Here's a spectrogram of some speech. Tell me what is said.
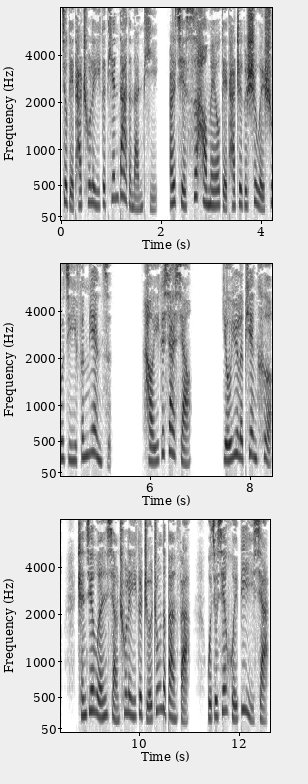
就给他出了一个天大的难题。而且丝毫没有给他这个市委书记一分面子。好一个夏想！犹豫了片刻，陈杰文想出了一个折中的办法，我就先回避一下，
